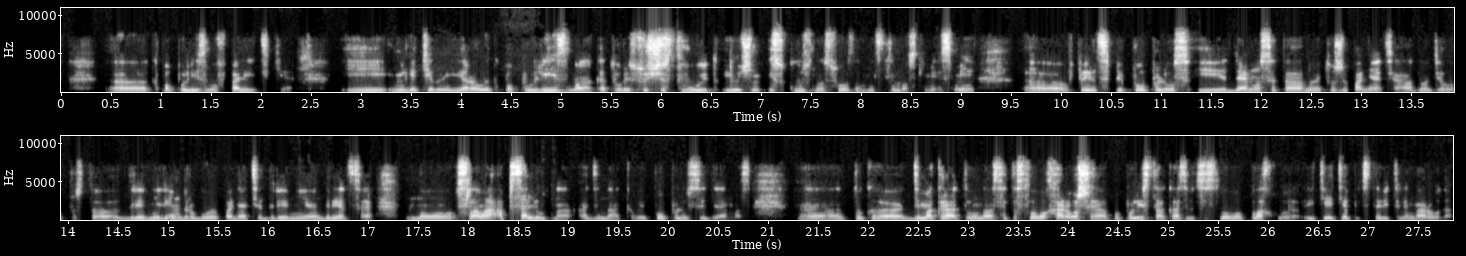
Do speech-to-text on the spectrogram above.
к популизму в политике. И негативный ярлык популизма, который существует и очень искусно создан мейнстримовскими СМИ, э, в принципе, популюс и демос – это одно и то же понятие. Одно дело просто Древний Рим, другое понятие Древняя Греция. Но слова абсолютно одинаковые – популюс и демос. Э, только демократы у нас – это слово хорошее, а популисты, оказывается, слово плохое. И те, и те представители народа.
